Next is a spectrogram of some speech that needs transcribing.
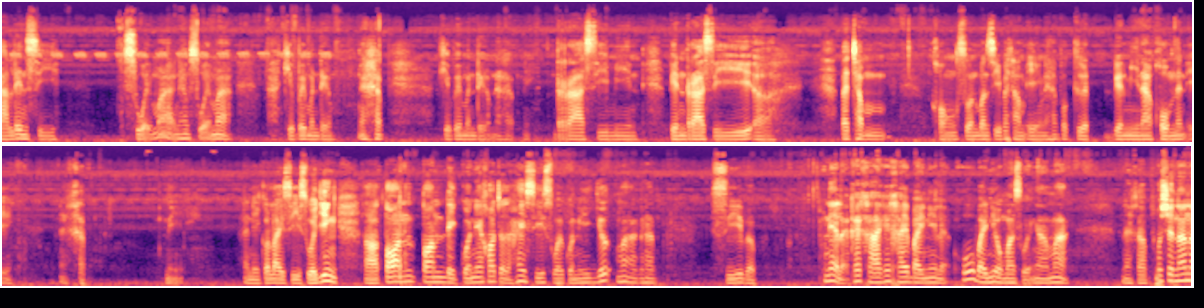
การเล่นสี สวยมากนะครับ สวยมาก เก็บไว้เหมือนเดิมนะครับ เก็บไว้เหมือนเดิมนะครับนี่ราศีมีน เป็นราศีประจำของสวนบอนสีพระธรรมเองนะครับพราะเกิดเดือนมีนาคมนั่นเองนะครับนี่อันนี้ก็ไล่สีสวยยิ่งอตอนตอนเด็กกว่านี้เขาจะให้สีสวยกว่านี้เยอะมากนะครับ สีแบบเนี่ยแหละคล้ายๆคล้ายๆใบนี้แหละโอ้ใบนี้ออกมาสวยงามมากนะครับ เพราะฉะนั้น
